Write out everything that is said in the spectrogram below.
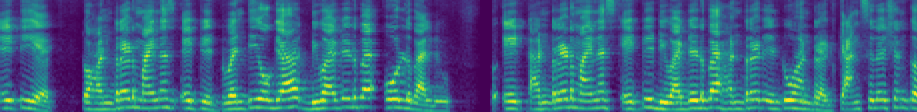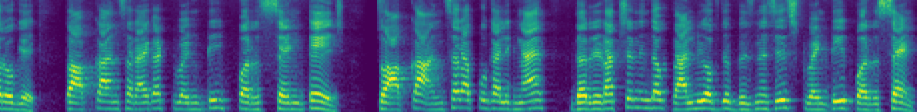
एटी है। तो 100 माइनस एटी, ट्वेंटी हो गया डिवाइडेड बाय ओल्ड वैल्यू तो eight, hundred minus eighty divided by hundred into hundred. Cancellation करोगे तो आपका आंसर आएगा ट्वेंटी परसेंटेज तो आपका आंसर आपको क्या लिखना है? The reduction in the value of the business is twenty percent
